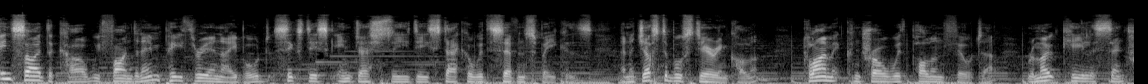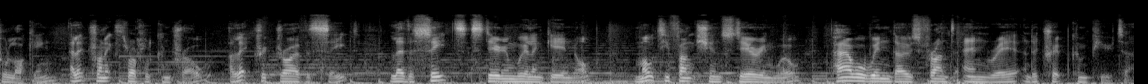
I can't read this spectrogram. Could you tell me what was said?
Inside the car we find an MP3 enabled 6 disc in-dash CD stacker with 7 speakers, an adjustable steering column, climate control with pollen filter, remote keyless central locking, electronic throttle control, electric driver's seat, leather seats, steering wheel and gear knob, multifunction steering wheel, power windows front and rear and a trip computer.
